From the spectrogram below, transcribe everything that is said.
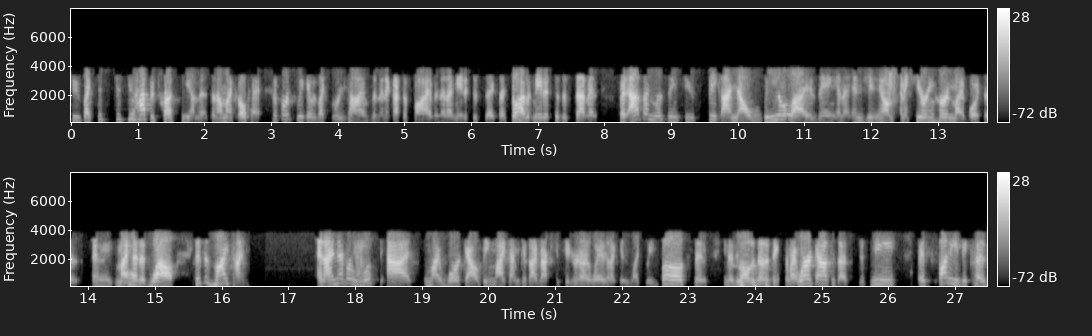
she's like, just, just you have to trust me on this. And I'm like, okay. The first week it was like three times, and then it got to five, and then I made it to six. I still haven't made it to the seven. But as I'm listening to you speak, I'm now realizing, and, and you know, I'm kind of hearing her in my voice in my head as well. This is my time. And I never yeah. looked at my workout being my time because I've actually figured out a way that I can like read books and you know do all these other things for my workout because that's just me. It's funny because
